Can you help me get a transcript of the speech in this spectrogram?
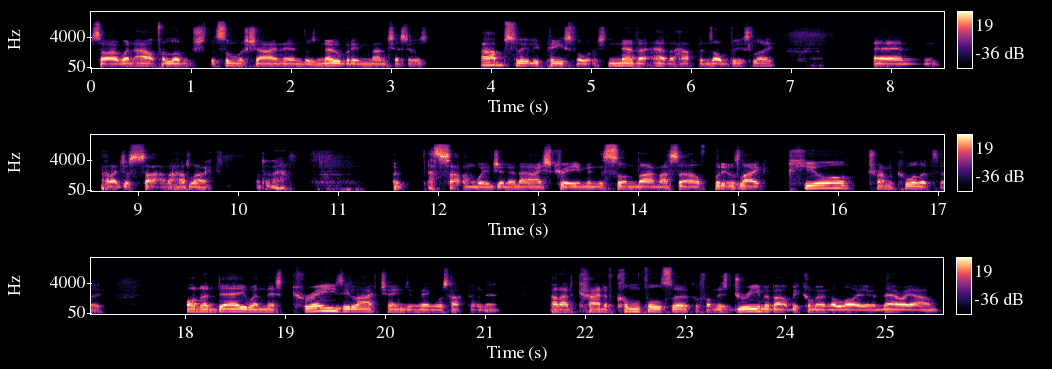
So I went out for lunch. The sun was shining. There was nobody in Manchester. It was absolutely peaceful, which never ever happens, obviously. Um, and I just sat and I had like I don't know a, a sandwich and an ice cream in the sun by myself. But it was like pure tranquility on a day when this crazy life changing thing was happening. And I'd kind of come full circle from this dream about becoming a lawyer. And there I am,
